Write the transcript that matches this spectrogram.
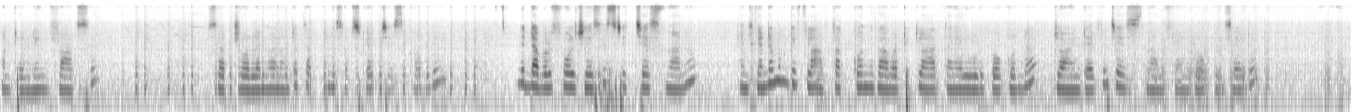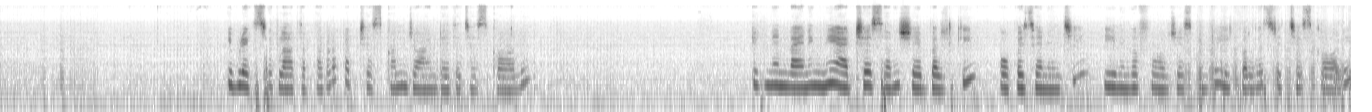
మన ట్రెండింగ్ ఫ్రాక్స్. ఒకసారి చూడలేని వాళ్ళంటే తప్పకుండా సబ్స్క్రైబ్ చేసుకోండి. ఇది డబుల్ ఫోల్డ్ చేసి స్టిచ్ చేస్తున్నాను. ఎందుకంటే మనకి క్లాత్ తక్కువ ఉంది కాబట్టి క్లాత్ అనేది ఊడిపోకుండా జాయింట్ అయితే చేస్తున్నాను ఫ్రంట్ ఓపెన్ సైడ్. ఇప్పుడు ఎక్స్ట్రా క్లాత్ అంతా కూడా కట్ చేసుకొని జాయింట్ అయితే చేసుకోవాలి. ఇప్పుడు నేను లైనింగ్ని యాడ్ చేస్తాను షేప్ బెల్ట్కి ఓపెన్ సైడ్ నుంచి ఈ విధంగా ఫోల్డ్ చేసుకుంటూ ఈక్వల్గా స్టిచ్ చేసుకోవాలి.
